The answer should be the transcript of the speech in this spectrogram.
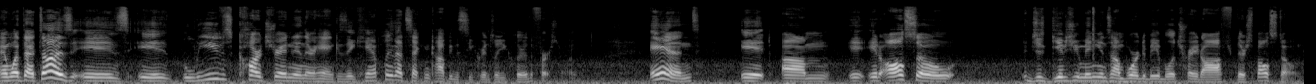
And what that does is it leaves cards stranded in their hand because they can't play that second copy of the secret until you clear the first one, and it um it, it also just gives you minions on board to be able to trade off their spellstone.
